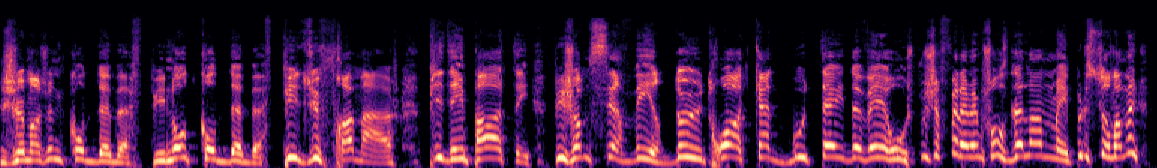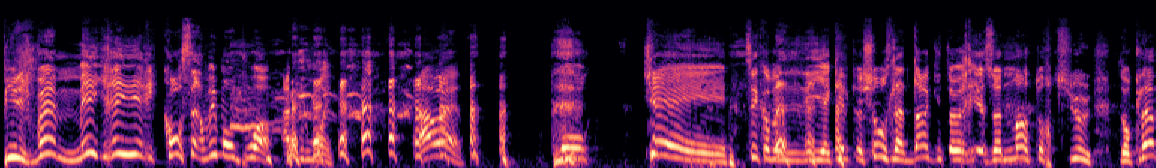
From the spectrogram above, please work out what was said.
je vais manger une côte de bœuf, puis une autre côte de bœuf, puis du fromage, puis des pâtés, puis je vais me servir deux, trois, quatre bouteilles de vin rouge, puis je refais la même chose le lendemain, puis le surlendemain, puis je vais maigrir et conserver mon poids, à tout le moins. ah ouais? OK! Tu sais, comme il y a quelque chose là-dedans qui est un raisonnement tortueux. Donc là,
